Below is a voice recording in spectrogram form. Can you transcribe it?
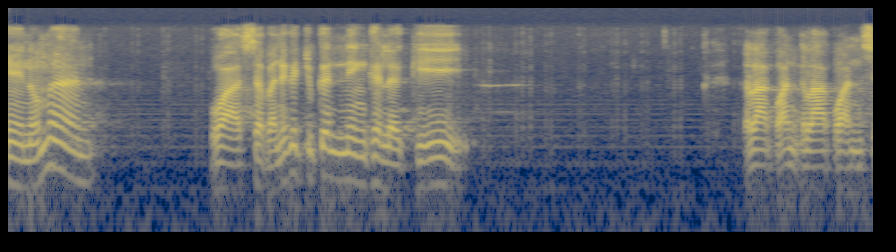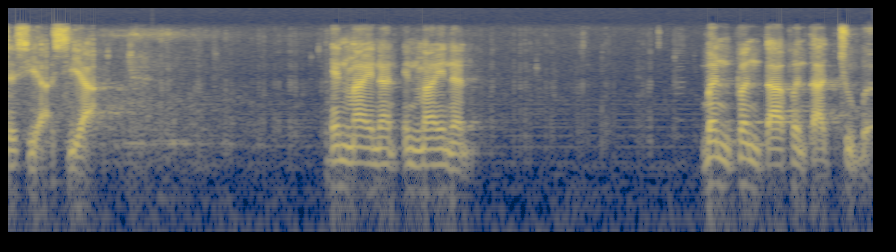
enoman. Puasa bani ke juga ni ke laki kelakuan-kelakuan sesia-sia. In mainan, in mainan. Ben penta-penta cuba.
